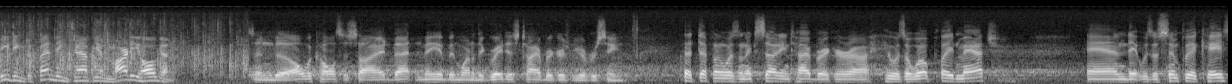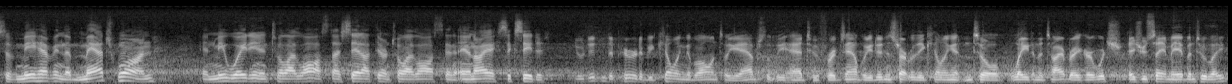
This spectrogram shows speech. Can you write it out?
beating defending champion Marty Hogan. And uh, all the calls aside, that may have been one of the greatest tiebreakers we've ever seen. That definitely was an exciting tiebreaker. Uh, it was a well-played match, and it was a simply a case of me having the match won and me waiting until I lost. I stayed out there until I lost, and, and I succeeded. You didn't appear to be killing the ball until you absolutely had to. For example, you didn't start really killing it until late in the tiebreaker, which, as you say, may have been too late.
